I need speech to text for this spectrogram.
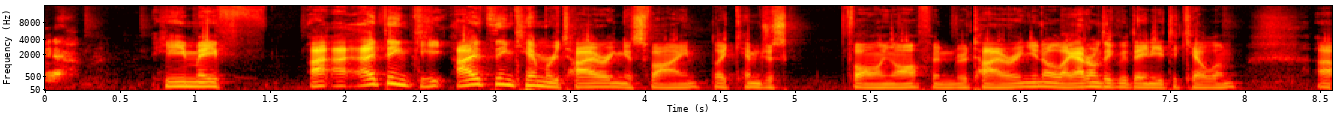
Yeah. He may. F- I, I think he. I think him retiring is fine. Like him just falling off and retiring. You know, like I don't think they need to kill him. Um,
